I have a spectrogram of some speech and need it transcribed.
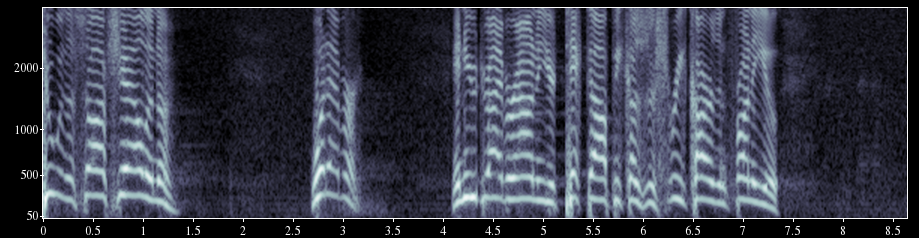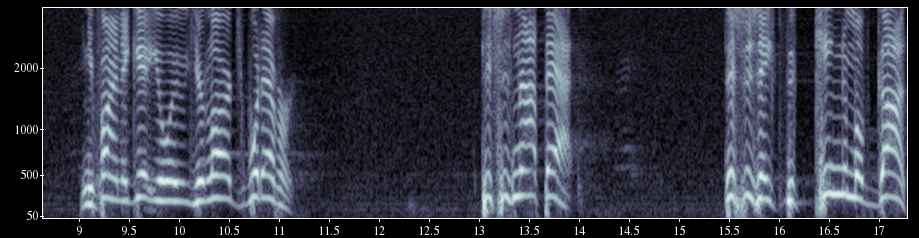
two with a soft shell and a whatever. And you drive around and you're ticked off because there's three cars in front of you. And you finally get you your large whatever. This is not that. This is a the kingdom of God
